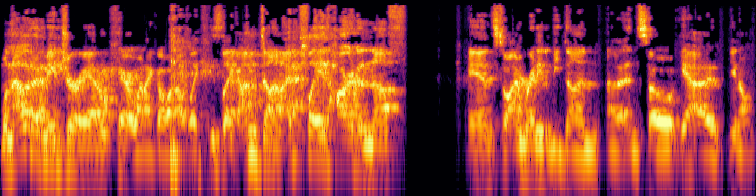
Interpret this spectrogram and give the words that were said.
well, now that I've made jury, I don't care when I go out. Like, he's like, I'm done. I played hard enough and so I'm ready to be done. Uh, and so, yeah, you know,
